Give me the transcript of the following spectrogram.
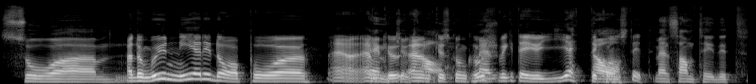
Så ehm, Ja, de går ju ner idag på äh, MQ, MQ, ja, MQs konkurs, men- vilket är ju jättekonstigt. Ja, men samtidigt,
